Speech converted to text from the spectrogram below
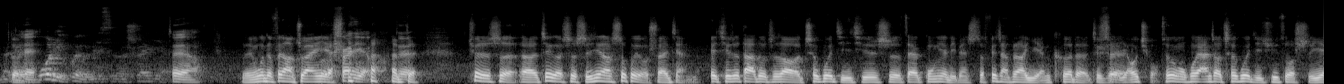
那这对个玻璃会有类似的衰减？对啊、人问的非常专业，衰减嘛对对。确实是，呃，这个是实际上是会有衰减的。因为其实大家都知道，车规级其实是在工业里边是非常非常严苛的这个要求，所以我们会按照车规级去做实验，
